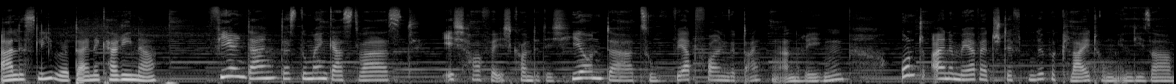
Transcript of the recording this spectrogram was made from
Alles Liebe, deine Karina. Vielen Dank, dass du mein Gast warst. Ich hoffe, ich konnte dich hier und da zu wertvollen Gedanken anregen und eine mehrwertstiftende Begleitung in dieser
